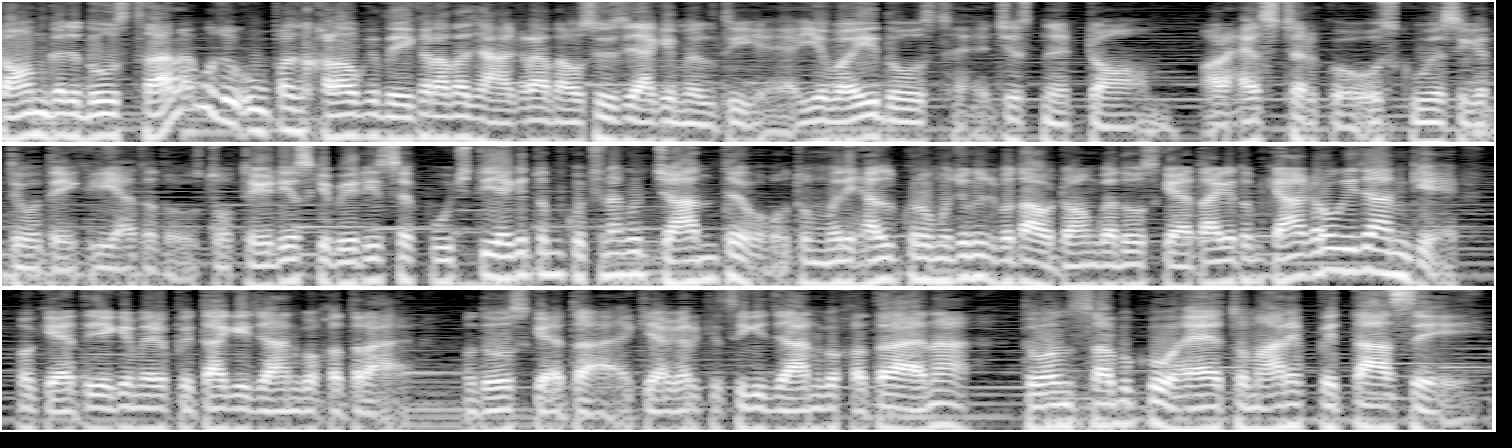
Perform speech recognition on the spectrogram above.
टॉम का जो दोस्त था ना, वो जो ऊपर खड़ा होकर देख रहा था, झाँक रहा था, उसी से जाके मिलती है। ये वही दोस्त है जिसने टॉम और हेस्टर को उस कुएँ से गिरते हुए देख लिया था दोस्तों। थेडियस की बेटी से पूछती है कि तुम कुछ ना कुछ जानते हो, तुम मेरी हेल्प करो, मुझे कुछ बताओ। टॉम का दोस्त कहता है कि तुम क्या करोगी जान के? वो कहती है कि मेरे पिता की जान को खतरा है। वो दोस्त कहता है कि अगर किसी की जान को खतरा है ना तो उन सबको है तुम्हारे पिता से।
